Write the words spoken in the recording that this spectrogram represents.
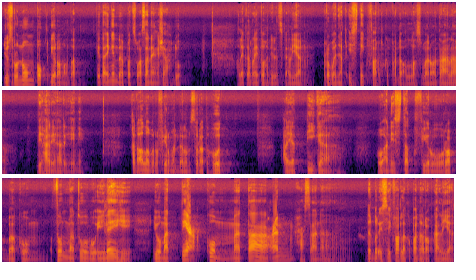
justru numpuk di Ramadan. Kita ingin dapat suasana yang syahdu. Oleh karena itu hadirin sekalian, perbanyak istighfar kepada Allah Subhanahu wa taala di hari-hari ini. Karena Allah berfirman dalam surat Hud ayat 3, "Wa anistaghfiru rabbakum thumma tubu ilaihi yumatti'kum mata'an hasana." Dan beristighfarlah kepada Rabb kalian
